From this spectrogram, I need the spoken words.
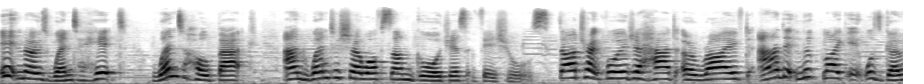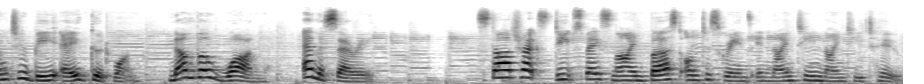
It knows when to hit, when to hold back, and when to show off some gorgeous visuals. Star Trek Voyager had arrived and it looked like it was going to be a good one. Number 1 Emissary. Star Trek's Deep Space Nine burst onto screens in 1992.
